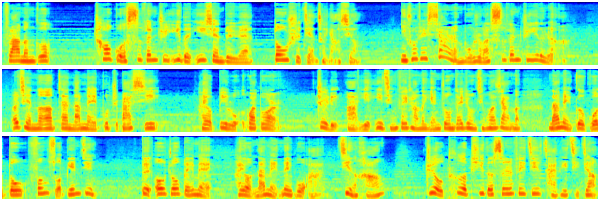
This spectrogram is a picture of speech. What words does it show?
弗拉门戈超过四分之一的一线队员都是检测阳性，你说这吓人不是吧？四分之一的人啊！而且呢，在南美不止巴西，还有秘鲁、厄瓜多尔、智利啊，也疫情非常的严重。在这种情况下呢，南美各国都封锁边境，对欧洲、北美还有南美内部啊。禁航，只有特批的私人飞机才可以起降，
